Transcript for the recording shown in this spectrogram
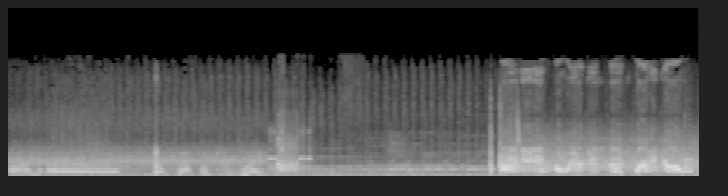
On uh, Los Santos Freeway. I need info here, dispatch. Where'd he go?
